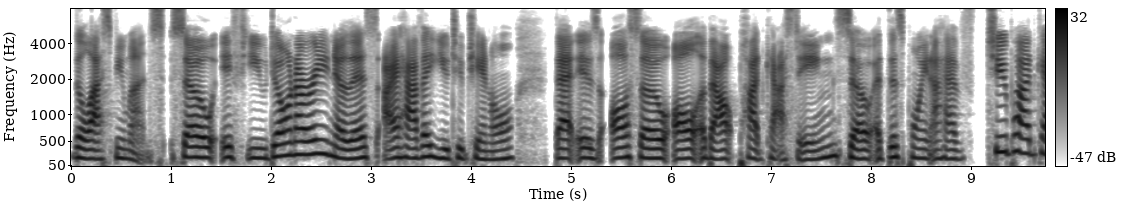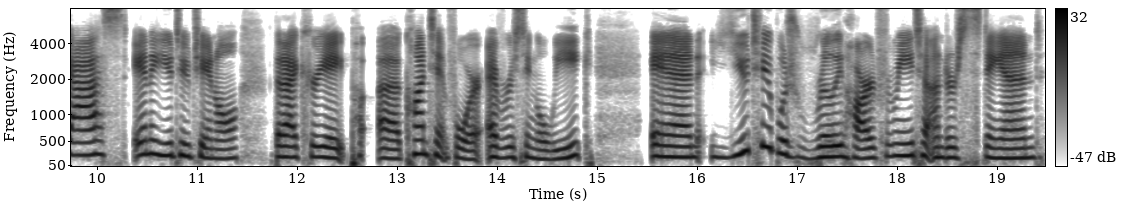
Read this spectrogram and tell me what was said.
the last few months. So, if you don't already know this, I have a YouTube channel that is also all about podcasting. So at this point, I have two podcasts and a YouTube channel that I create uh, content for every single week. And YouTube was really hard for me to understand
